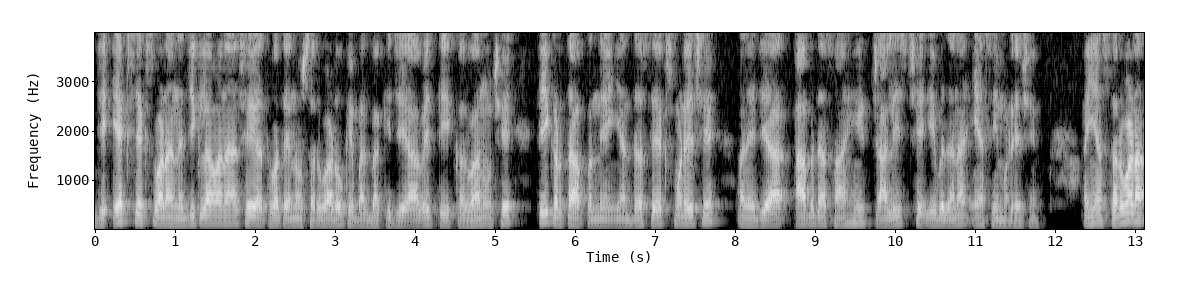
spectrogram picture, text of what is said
જે એક્સ એક્સવાળા નજીક લાવવાના છે, અથવા તેનો સરવાળો કે બાદબાકી જે આવે તે કરવાનું છે. તે કરતાં આપણને અહીંયા દસ એક્સ મળે છે અને જે આ બધા સાહીઠ, ચાલીસ છે, એ બધાના એંસી મળે છે. અહીંયા સરવાળા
